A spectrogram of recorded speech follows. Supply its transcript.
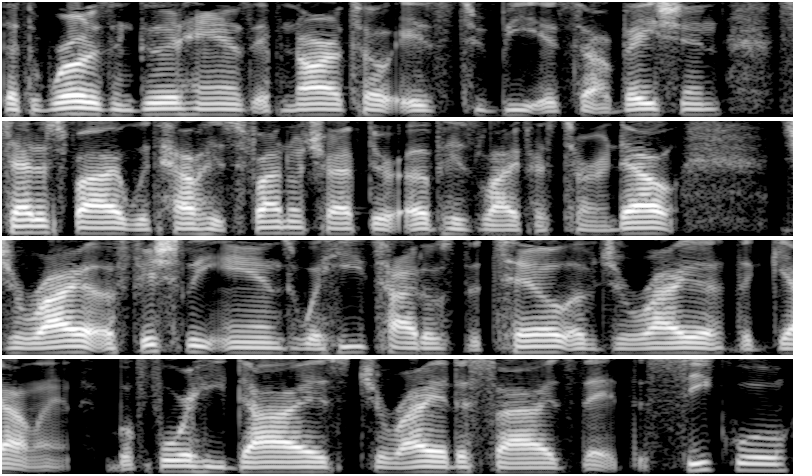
that the world is in good hands if Naruto is to be its salvation. Satisfied with how his final chapter of his life has turned out, Jiraiya officially ends what he titles The Tale of Jiraiya the Gallant. Before he dies, Jiraiya decides that the sequel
